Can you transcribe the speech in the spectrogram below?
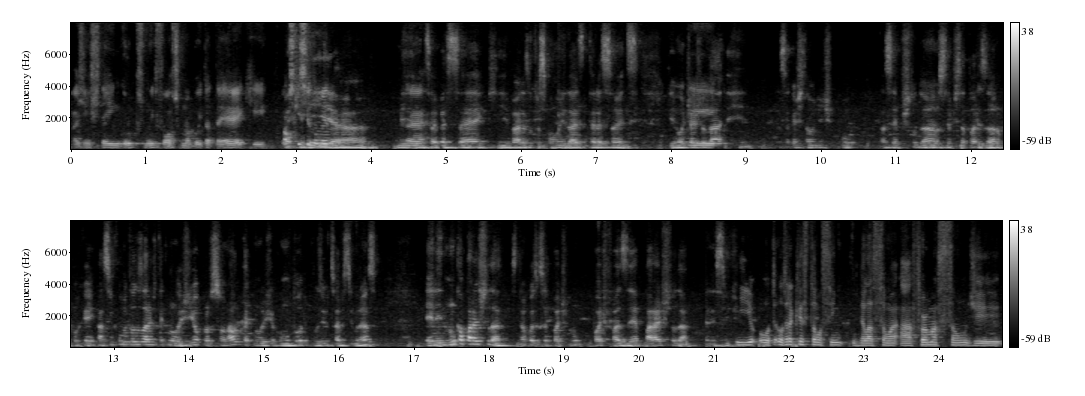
A gente tem grupos muito fortes como a Boitatec. Eu esqueci o nome. É. Cybersec, várias outras comunidades interessantes que vão te ajudar e... ali nessa questão de tipo está sempre estudando, sempre se atualizando, porque assim como todas as áreas de tecnologia, o profissional de tecnologia como um todo, inclusive de cibersegurança, ele nunca para de estudar. Se tem uma coisa que você pode, pode fazer é parar de estudar. E outra, questão, assim, em relação à, à formação de,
